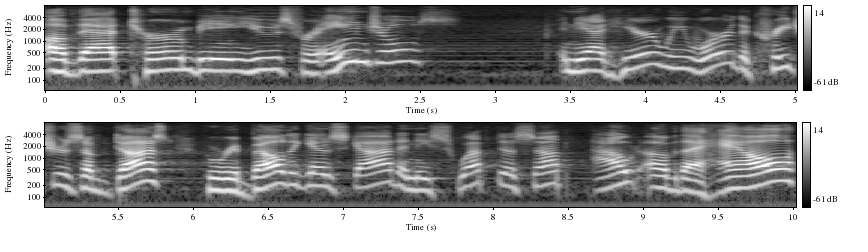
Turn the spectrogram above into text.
of that term being used for angels. And yet here we were, the creatures of dust who rebelled against God, and He swept us up out of the hell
